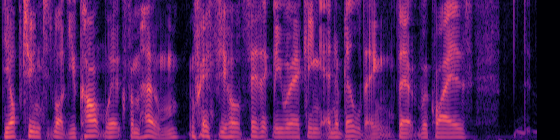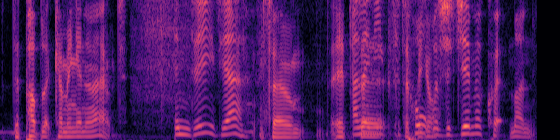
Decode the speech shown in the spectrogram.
the opportunity. Well, you can't work from home if you're physically working in a building that requires the public coming in and out. Indeed, yeah. So it's and they need it's a big support with the gym equipment.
